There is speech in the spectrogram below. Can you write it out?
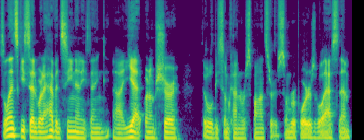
Zelensky said, but I haven't seen anything uh, yet. But I'm sure there will be some kind of response, or some reporters will ask them.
